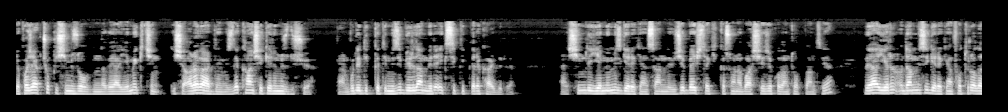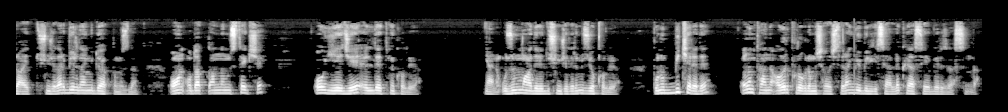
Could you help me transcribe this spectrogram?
Yapacak çok işimiz olduğunda veya yemek için işe ara verdiğimizde kan şekerimiz düşüyor. Yani bu da dikkatimizi birdenbire eksikliklere kaydırıyor. Yani şimdi yememiz gereken sandviçe 5 dakika sonra başlayacak olan toplantıya veya yarın ödenmesi gereken faturalara ait düşünceler birden gidiyor aklımızdan. O an odaklandığımız tek şey o yiyeceği elde etmek oluyor. Yani uzun vadeli düşüncelerimiz yok oluyor. Bunu bir kere de 10 tane ağır programı çalıştıran bir bilgisayarla kıyaslayabiliriz aslında.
